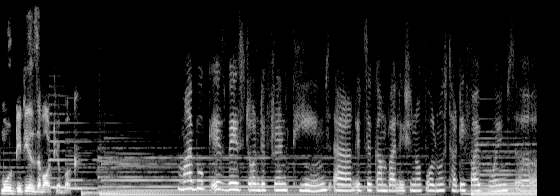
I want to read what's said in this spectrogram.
more details about your book my book is based on different themes and it's a compilation of almost 35 poems uh,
